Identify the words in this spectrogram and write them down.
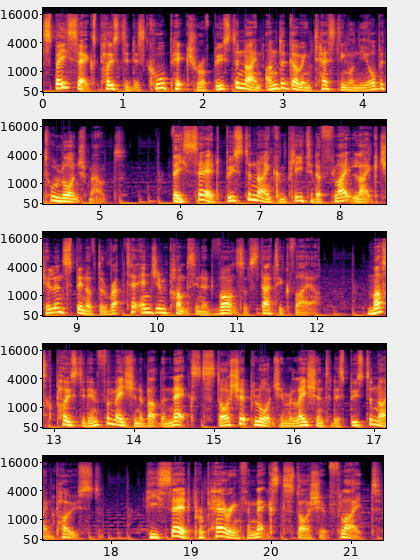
SpaceX posted this cool picture of Booster 9 undergoing testing on the orbital launch mount. They said Booster 9 completed a flight-like chill and spin of the Raptor engine pumps in advance of static fire. Musk posted information about the next Starship launch in relation to this Booster 9 post. He said preparing for next Starship flight.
